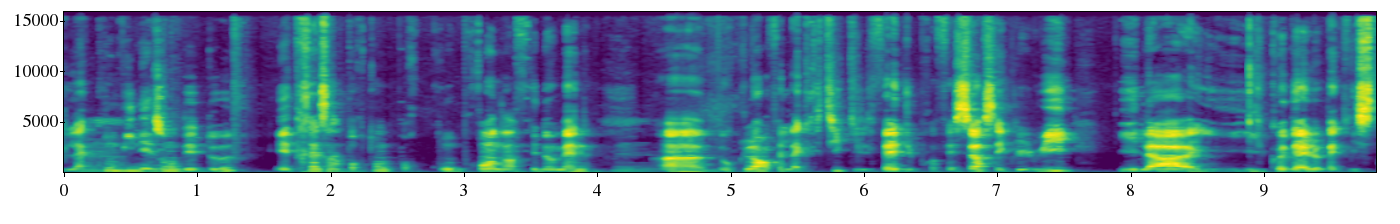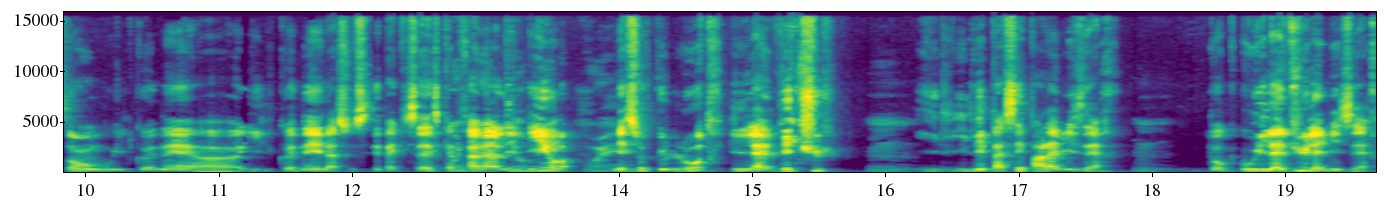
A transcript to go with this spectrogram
La Mm. combinaison des deux est très importante pour comprendre un phénomène. Hmm. Euh, donc là, en fait, la critique qu'il fait du professeur, c'est que lui, il a, il, il connaît le Pakistan ou il connaît, euh, il connaît la société pakistanaise qu'à travers les livres, ouais. mais sauf que l'autre, il l'a vécu. Hmm. Il, il est passé par la misère. Hmm. Donc, où il a vu la misère.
